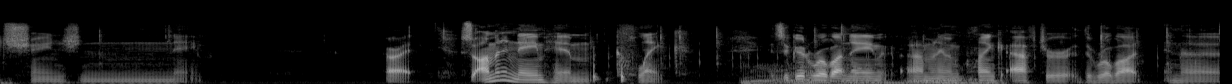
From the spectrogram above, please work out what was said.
change name. Alright, so I'm going to name him Clank. It's a good robot name. I'm to name him Clank after the robot in the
